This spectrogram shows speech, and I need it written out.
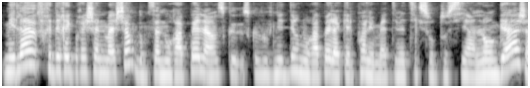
Mais là, Frédéric Brechenmacher, donc ça nous rappelle, hein, ce, que, vous venez de dire nous rappelle à quel point les mathématiques sont aussi un langage.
